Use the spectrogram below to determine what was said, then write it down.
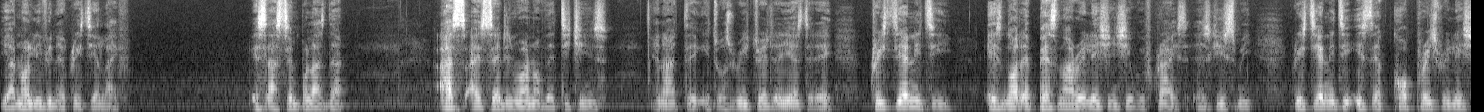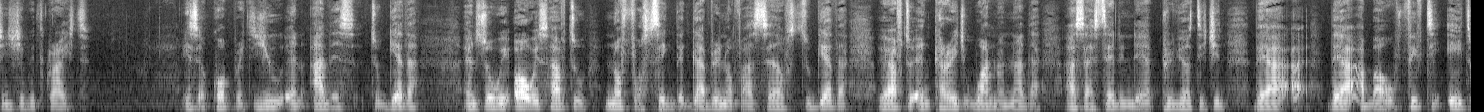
you are not living a Christian life. It's as simple as that. as I said in one of the teachings, and I think it was reiterated yesterday, Christianity is not a personal relationship with Christ. Excuse me. Christianity is a corporate relationship with Christ. It's a corporate, you and others together. And so we always have to not forsake the gathering of ourselves together. We have to encourage one another. As I said in the previous teaching, there are, uh, there are about 58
